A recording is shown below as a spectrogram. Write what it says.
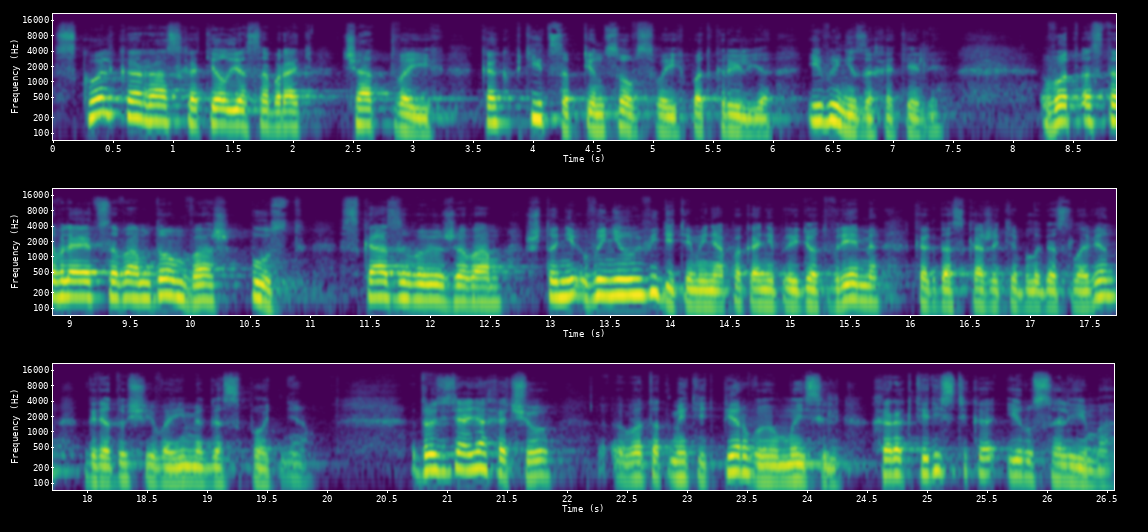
Сколько раз хотел я собрать чад твоих, как птица птенцов своих под крылья, и вы не захотели. Вот оставляется вам дом ваш пуст. Сказываю же вам, что не, вы не увидите меня, пока не придет время, когда скажете благословен, грядущий во имя Господне. Друзья, я хочу вот отметить первую мысль – характеристика Иерусалима.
